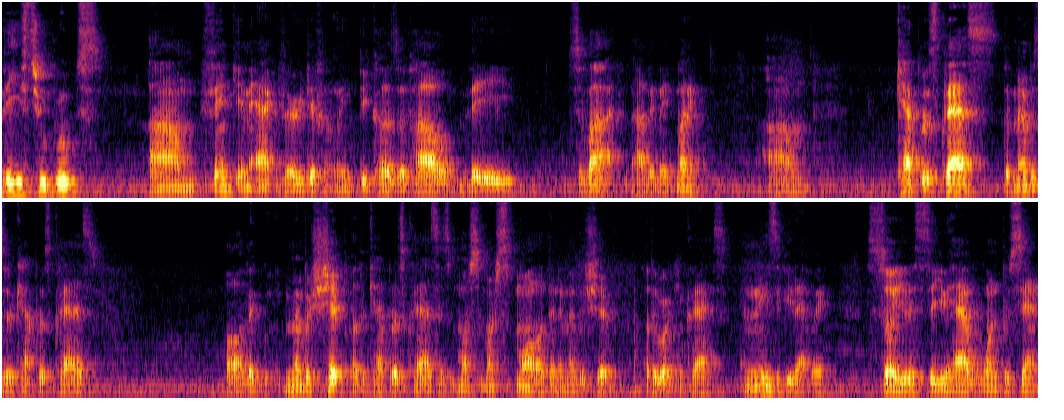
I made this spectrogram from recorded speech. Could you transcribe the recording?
These two groups um, think and act very differently because of how they survive, how they make money. Um, capitalist class, the members of the capitalist class, or the membership of the capitalist class is much, much smaller than the membership of the working class. And it needs to be that way. So you, let's say you have 1%.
